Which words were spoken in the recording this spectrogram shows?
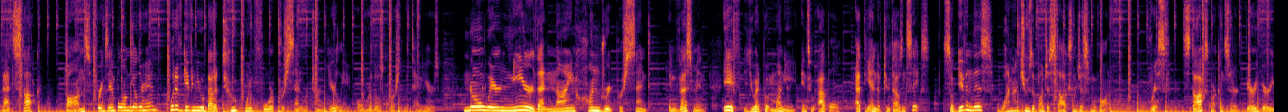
that stock. Bonds, for example, on the other hand, would have given you about a 2.4% return yearly over those course of the 10 years. Nowhere near that 900% investment if you had put money into Apple at the end of 2006. So, given this, why not choose a bunch of stocks and just move on? Risk. Stocks are considered very, very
